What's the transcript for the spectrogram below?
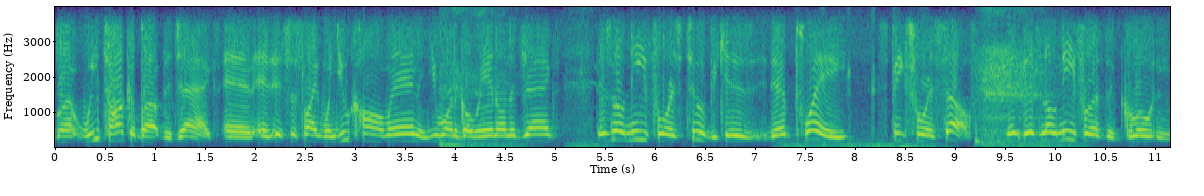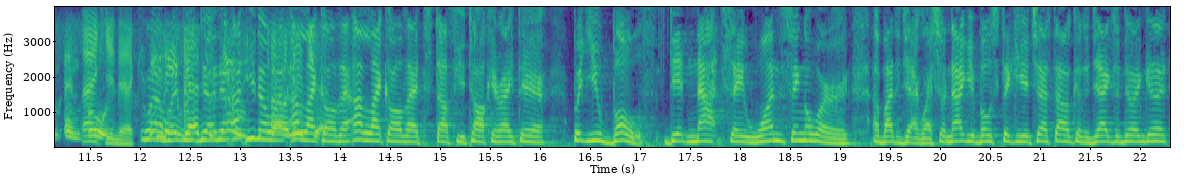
But we talk about the Jags, and it's just like when you call in and you want to go in on the Jags, there's no need for us to because their play speaks for itself. There's no need for us to gloat and, and Thank vote. you, Nick. Well, but, you, you know what? I like all that. I like all that stuff you're talking right there. But you both did not say one single word about the Jaguars. So now you're both sticking your chest out because the Jags are doing good.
